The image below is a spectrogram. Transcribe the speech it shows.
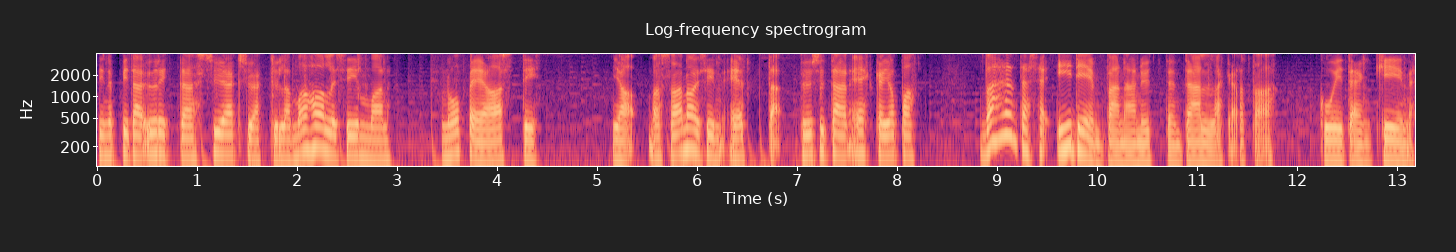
sinne pitää yrittää syöksyä kyllä mahdollisimman nopeasti. Ja mä sanoisin, että pysytään ehkä jopa vähän tässä idempänä nytten tällä kertaa kuitenkin.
